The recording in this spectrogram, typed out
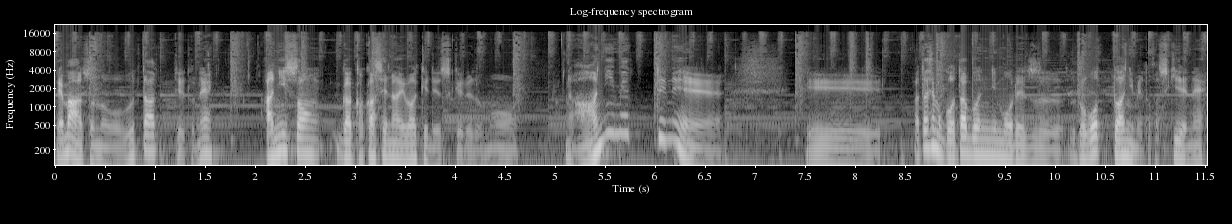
で、まあ、その歌っていうとね、アニソンが欠かせないわけですけれども、アニメってね、えー、私もご多分に漏れず、ロボットアニメとか好きでね、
